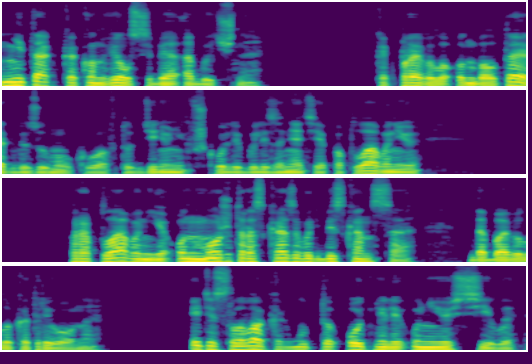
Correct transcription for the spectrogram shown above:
Не так, как он вел себя обычно. Как правило, он болтает без умолку, а в тот день у них в школе были занятия по плаванию. «Про плавание он может рассказывать без конца», — добавила Катриона. Эти слова как будто отняли у нее силы.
